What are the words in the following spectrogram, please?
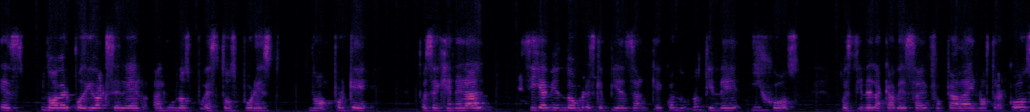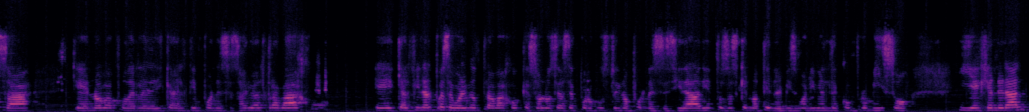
es no haber podido acceder a algunos puestos por esto, ¿no? Porque, pues en general, sigue habiendo hombres que piensan que cuando uno tiene hijos, pues tiene la cabeza enfocada en otra cosa, que no va a poderle dedicar el tiempo necesario al trabajo, eh, que al final pues se vuelve un trabajo que solo se hace por gusto y no por necesidad y entonces que no tiene el mismo nivel de compromiso. Y en general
